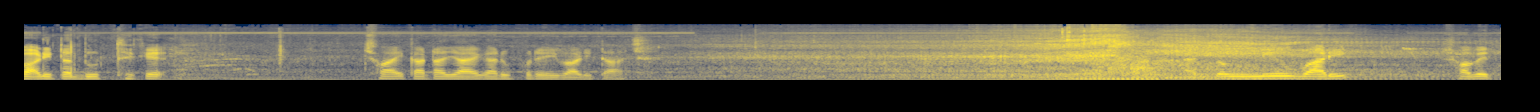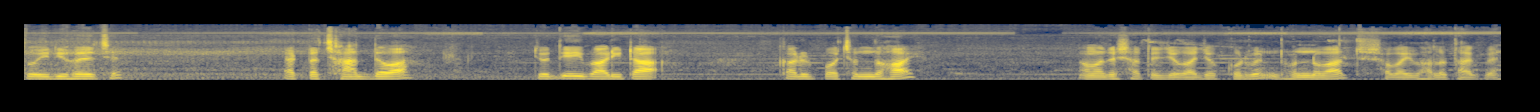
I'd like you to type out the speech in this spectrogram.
বাড়িটা দূর থেকে ছয় কাটা জায়গার উপরে এই বাড়িটা আছে। একদম নিউ বাড়ি সবে তৈরি হয়েছে। একটা ছাদ দেওয়া। যদি এই বাড়িটা কারোর পছন্দ হয় আমাদের সাথে যোগাযোগ করবেন। ধন্যবাদ। সবাই ভালো থাকবেন।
